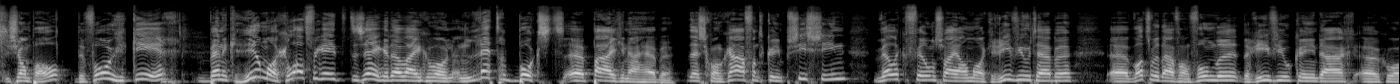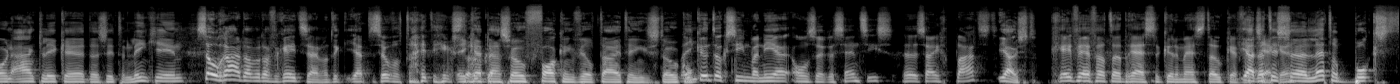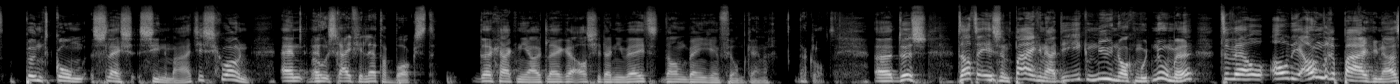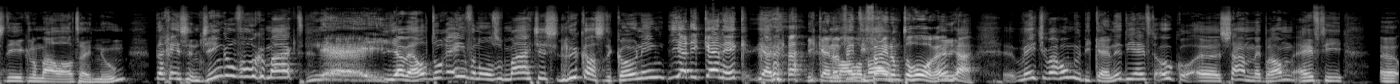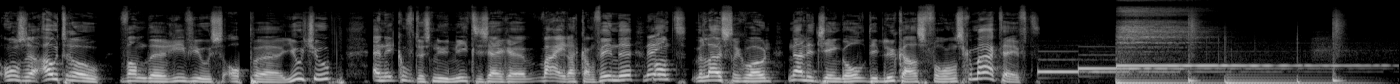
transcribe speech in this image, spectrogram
Jean-Paul, de vorige keer ben ik helemaal glad vergeten te zeggen dat wij gewoon een letterboxd eh, pagina hebben. Dat is gewoon gaaf, want dan kun je precies zien welke films wij allemaal gereviewd hebben, eh, wat we daarvan vonden. De review kun je daar eh, gewoon aanklikken, er zit een linkje in. Zo raar dat we dat vergeten zijn, want ik, je hebt er zoveel tijd in gestoken. Ik heb daar zo fucking veel tijd in gestoken. Maar je kunt ook zien wanneer onze recensies zijn geplaatst. Juist. Geef even het adres, dan kunnen mensen het ook even Ja, checken. Dat is eh, letterboxd.com slash cinemaatjes. Gewoon. En, Hoe schrijf je letterboxd? dat ga ik niet uitleggen. Als je dat niet weet, dan ben je geen filmkenner. Dat klopt. Eh, dus dat is een pagina die ik nu nog moet noemen. Terwijl al die andere pagina's die ik normaal altijd noem, daar is een jingle voor gemaakt. Nee! Jawel, door een van onze maatjes, Lucas de Koning. Ja, die ken ik! Ja, die, die kennen Dat we vindt allemaal. hij fijn om te horen. Ja. Weet je waarom we die kennen? Die heeft ook eh, samen met Bram heeft hij eh, onze outro van de reviews op eh, YouTube. En ik hoef dus nu niet te zeggen waar je dat kan vinden. Nee. Want we luisteren gewoon naar de jingle die Lucas voor ons gemaakt heeft.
